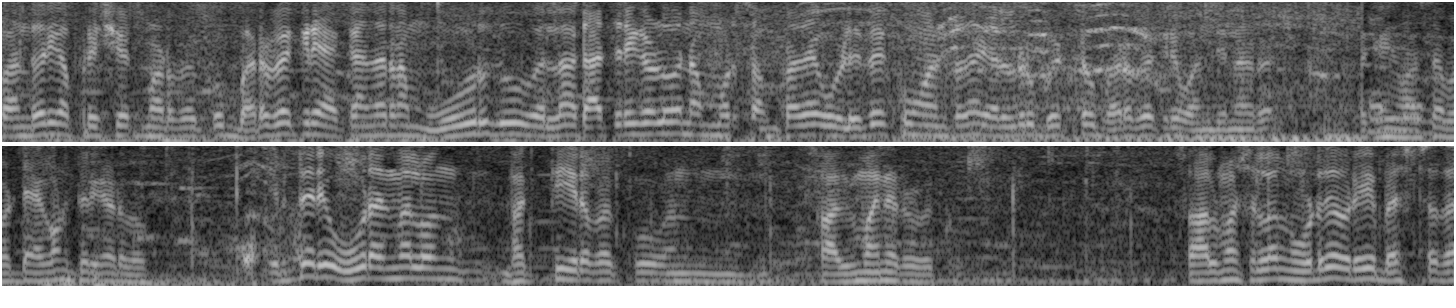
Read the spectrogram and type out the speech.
ಬಂದವ್ರಿಗೆ ಅಪ್ರಿಷಿಯೇಟ್ ಮಾಡಬೇಕು. ಬರ್ಬೇಕ್ರಿ, ಯಾಕಂದ್ರೆ ನಮ್ಮ ಊರ್ದು ಎಲ್ಲ ಜಾತ್ರೆಗಳು ನಮ್ಮೂರ ಸಂಪ್ರದಾಯ ಉಳಿಬೇಕು ಅಂತಂದ್ರೆ ಎಲ್ಲರೂ ಬಿಟ್ಟು ಬರ್ಬೇಕ್ರಿ ಒಂದಿನಾರ. ಹಿಂಗೆ ಹೊಸ ಬಟ್ಟೆ ಹಾಕೊಂಡು ತಿರುಗಾಡ್ಬೇಕು. ಇರ್ತೀರಿ ಊರಾದ್ಮೇಲೆ ಒಂದು ಭಕ್ತಿ ಇರಬೇಕು, ಒಂದು ಸ್ವಾಭಿಮಾನ ಇರಬೇಕು. ಸೊ ಆಲ್ಮೋಸ್ಟ್ ಎಲ್ಲ ನೋಡಿದೇವ್ರಿ ಬೆಸ್ಟ್ ಅದ.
